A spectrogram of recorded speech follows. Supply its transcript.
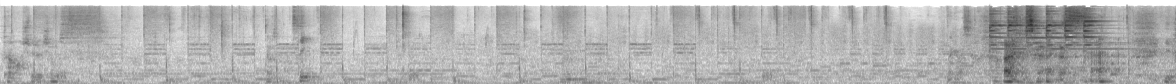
ターンを終了します。はい。負けましたありがとうございます。いや、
